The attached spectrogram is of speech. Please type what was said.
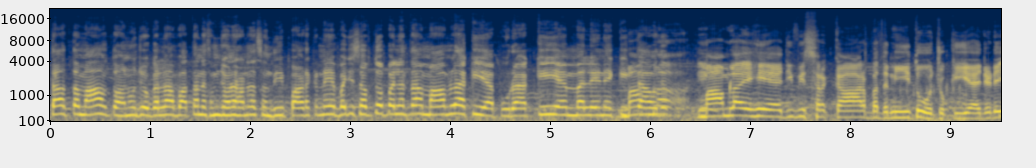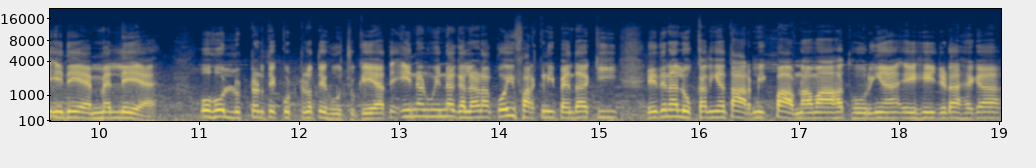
ਤਾਂ तमाम ਤੁਹਾਨੂੰ ਜੋ ਗੱਲਾਂ ਬਾਤਾਂ ਨੇ ਸਮਝਾਉਣੇ ਸਾਡੇ ਨਾਲ ਸੰਦੀਪ ਪਾਠਕ ਨੇ ਬਾਈ ਜੀ ਸਭ ਤੋਂ ਪਹਿਲਾਂ ਤਾਂ ਮਾਮਲਾ ਕੀ ਹੈ ਪੂਰਾ ਕੀ ਐਮਐਲਏ ਨੇ ਕੀਤਾ ਉਹਦੇ ਮਾਮਲਾ ਮਾਮਲਾ ਇਹ ਹੈ ਜੀ ਵੀ ਸਰਕਾਰ ਬਦਨੀਤ ਹੋ ਚੁੱਕੀ ਹੈ ਜਿਹੜੇ ਇਹਦੇ ਐਮਐਲਏ ਹੈ ਉਹ ਲੁੱਟਣ ਤੇ ਕੁੱਟਣ ਤੇ ਹੋ ਚੁੱਕੇ ਆ ਤੇ ਇਹਨਾਂ ਨੂੰ ਇਹਨਾਂ ਗੱਲਾਂ ਨਾਲ ਕੋਈ ਫਰਕ ਨਹੀਂ ਪੈਂਦਾ ਕਿ ਇਹਦੇ ਨਾਲ ਲੋਕਾਂ ਦੀਆਂ ਧਾਰਮਿਕ ਭਾਵਨਾਵਾਂ ਆਹਤ ਹੋ ਰਹੀਆਂ ਇਹ ਜਿਹੜਾ ਹੈਗਾ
